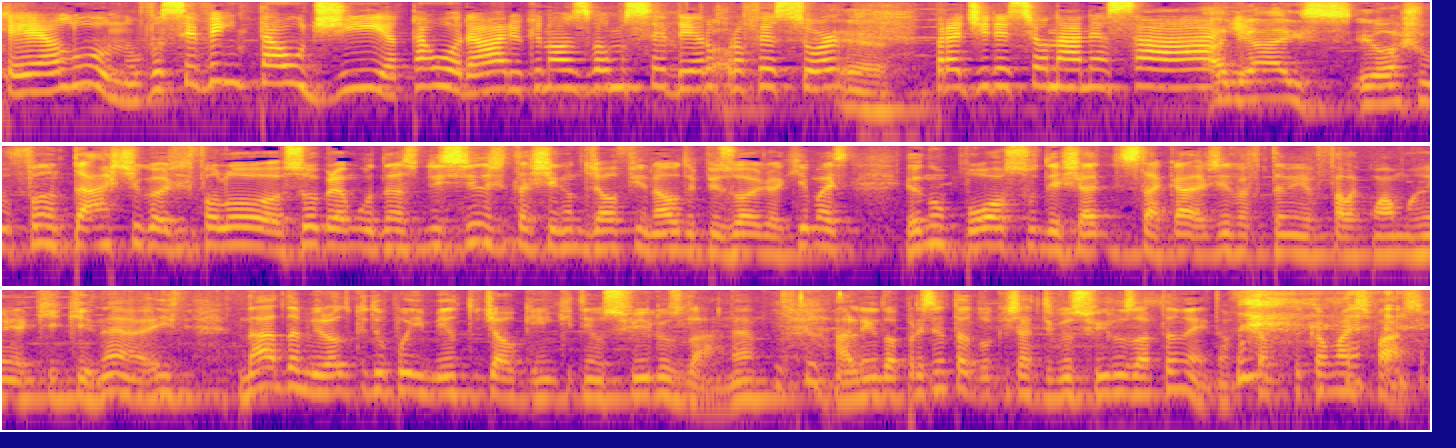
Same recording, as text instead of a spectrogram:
É, aluno, você vem tal dia, tal horário que nós vamos ceder o professor é. para direcionar nessa área. Aliás, eu acho fantástico. A gente falou sobre a mudança do ensino, a gente está chegando já ao final do episódio aqui, mas eu não posso deixar de destacar. A gente vai também falar com a mãe aqui que, né? Nada melhor do que o depoimento de alguém que tem os filhos lá, né? Além do apresentador que já teve os filhos lá também, então fica, fica mais fácil.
